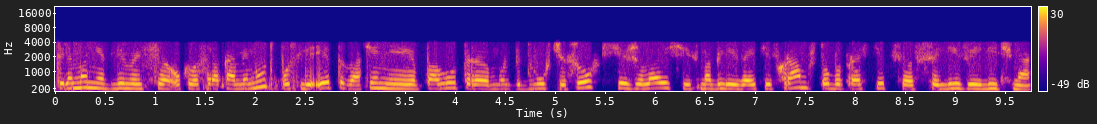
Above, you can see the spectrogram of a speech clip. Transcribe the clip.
Церемония длилась около 40 минут. После этого в течение полутора, может быть, двух часов все желающие смогли зайти в храм, чтобы проститься с Лизой лично.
